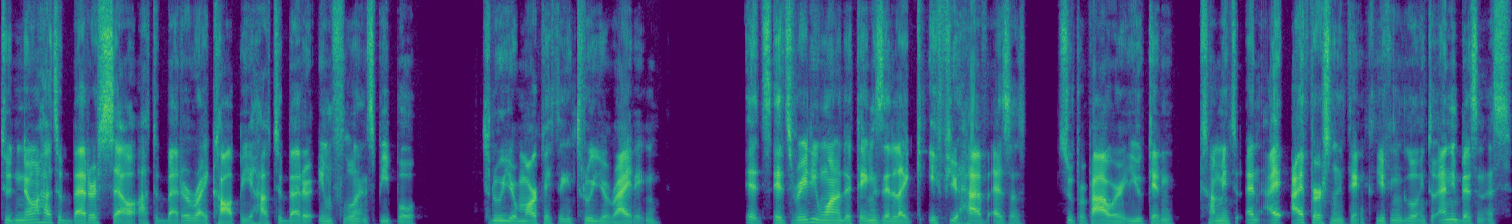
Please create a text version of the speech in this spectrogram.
to know how to better sell, how to better write copy, how to better influence people through your marketing, through your writing. It's it's really one of the things that like if you have as a superpower, you can come into and I, I personally think you can go into any business,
